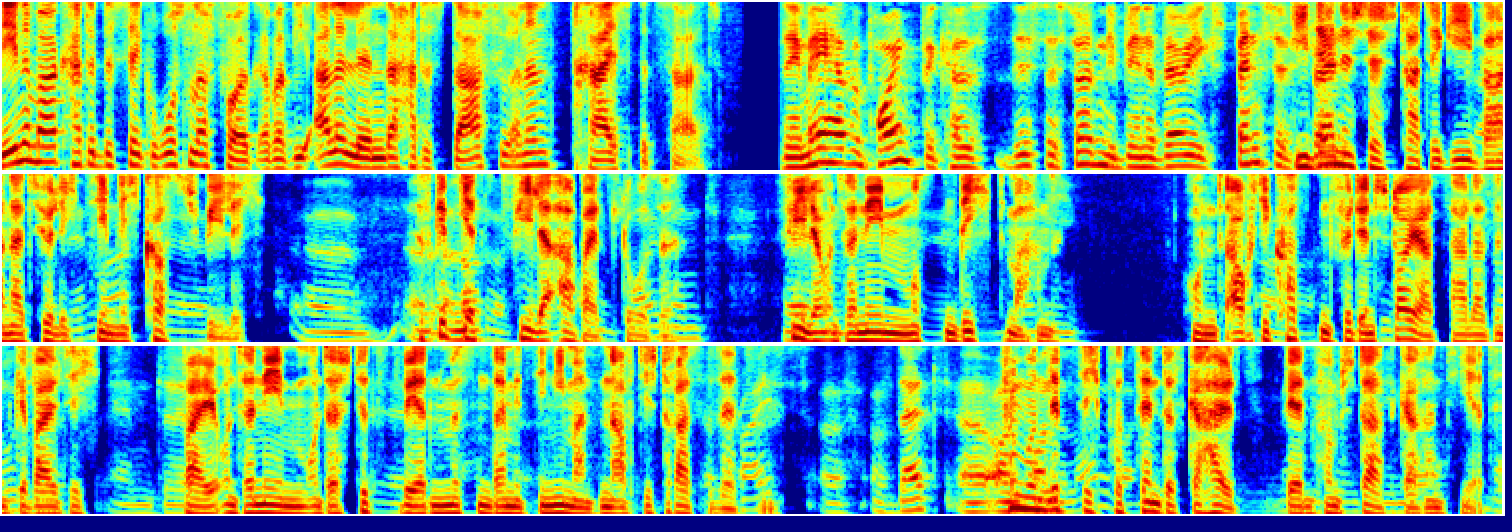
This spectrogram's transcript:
Dänemark hatte bisher großen Erfolg, aber wie alle Länder hat es dafür einen Preis bezahlt. Die dänische Strategie war natürlich ziemlich kostspielig. Es gibt jetzt viele Arbeitslose. Viele Unternehmen mussten dicht machen. Und auch die Kosten für den Steuerzahler sind gewaltig, weil Unternehmen unterstützt werden müssen, damit sie niemanden auf die Straße setzen. 75 Prozent des Gehalts werden vom Staat garantiert.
